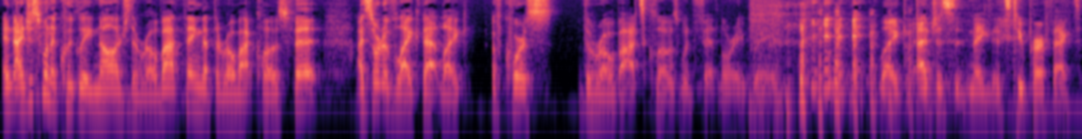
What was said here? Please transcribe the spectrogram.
And I just want to quickly acknowledge the robot thing that the robot clothes fit. I sort of like that, like, of course the robot's clothes would fit Laurie Bream. like, I just it makes it's too perfect.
